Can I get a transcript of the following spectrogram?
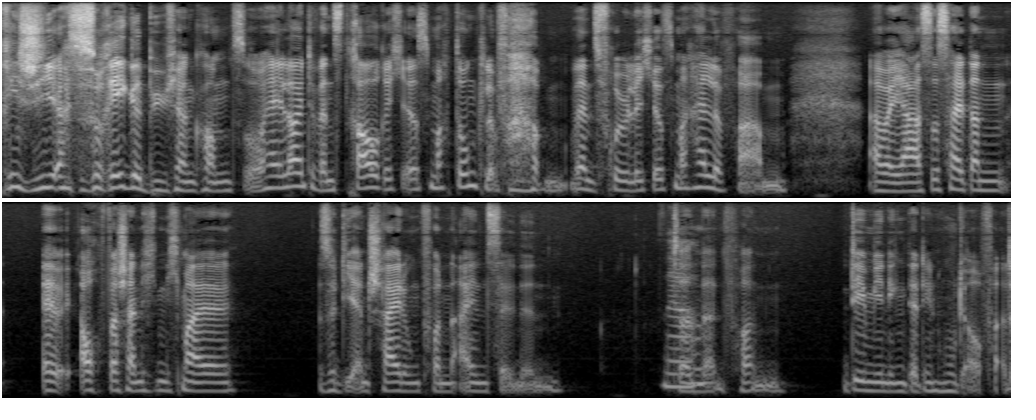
Regie, also so Regelbüchern kommt. So, hey Leute, wenn es traurig ist, mach dunkle Farben. Wenn es fröhlich ist, mach helle Farben. Aber ja, es ist halt dann äh, auch wahrscheinlich nicht mal so die Entscheidung von Einzelnen, ja. sondern von demjenigen, der den Hut aufhat.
